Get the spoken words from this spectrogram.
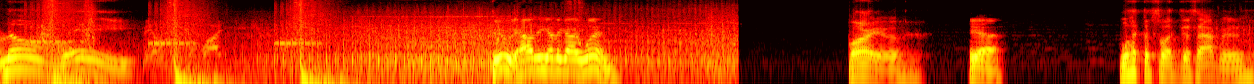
no way! Failed with the wide feature. Dude, how did the other guy win? Mario, Yeah, what the fuck just happened?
